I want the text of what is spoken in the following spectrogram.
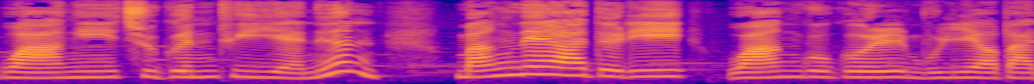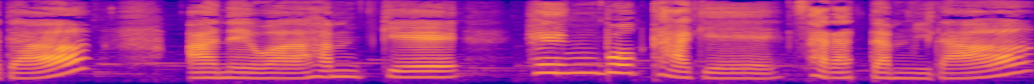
왕이 죽은 뒤에는 막내 아들이 왕국을 물려받아 아내와 함께 행복하게 살았답니다.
